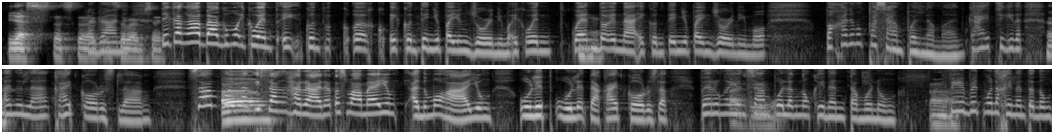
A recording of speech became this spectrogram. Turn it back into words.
Yes, that's the, that's Harana. the website. Teka nga, bago mo ikwento, ikon- uh, i-continue pa yung journey mo, ikwento, kwento Mm-hmm. na, i-continue pa yung journey mo, baka naman pasample naman. Kahit sige na, ano lang, kahit chorus lang. Sample lang Ah. isang harana, tapos mamaya yung, ano mo ha, yung ulit-ulit ha, kahit chorus lang. Pero ngayon, Ah, sige. sample lang nung kinanta mo nung, Ah. favorite mo na kinanta nung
